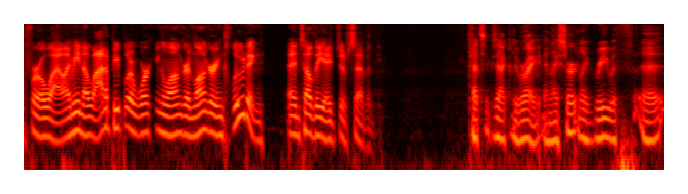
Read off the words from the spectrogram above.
for a while. I mean, a lot of people are working longer and longer, including until the age of seventy. That's exactly right, and I certainly agree with uh,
